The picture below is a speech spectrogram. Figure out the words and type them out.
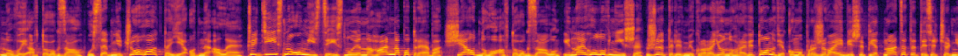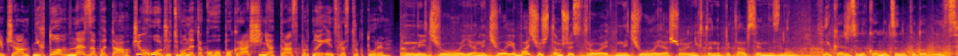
новий автовокзал. Усе б нічого, та є одне але. Чи дійсно у місті існує нагальна потреба ще одного автовокзалу? І найголовніше жителів мікрорайону Гравітон, в якому проживає більше 15 тисяч чернівчан, ніхто не запитав, чи хочуть вони такого покращення транспортної інфраструктури. Не чула, я не чула. Я бачу, що там щось строять. Не чула я, що ніхто не питався, не знав. Мені кажеться, нікому це не подобається.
